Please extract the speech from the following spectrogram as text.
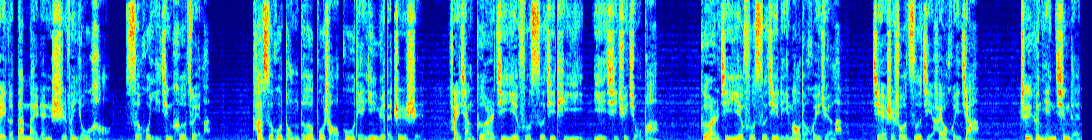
这个丹麦人十分友好，似乎已经喝醉了。他似乎懂得不少古典音乐的知识，还向戈尔基耶夫斯基提议一起去酒吧。戈尔基耶夫斯基礼貌地回绝了，解释说自己还要回家。这个年轻人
